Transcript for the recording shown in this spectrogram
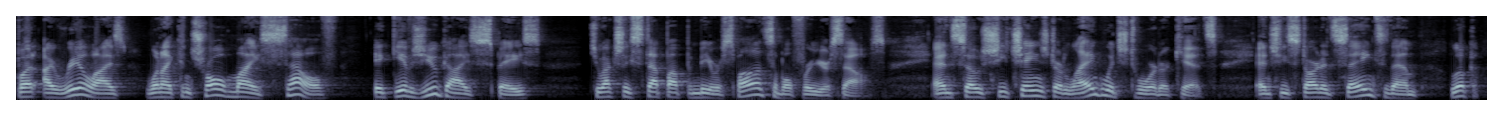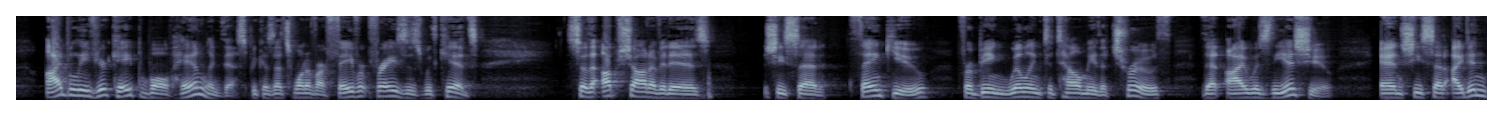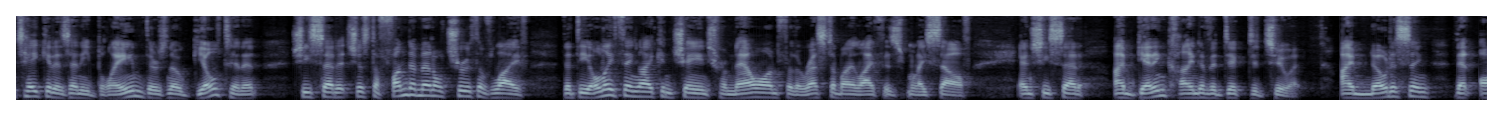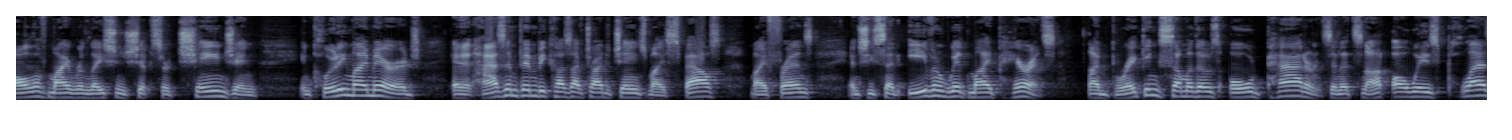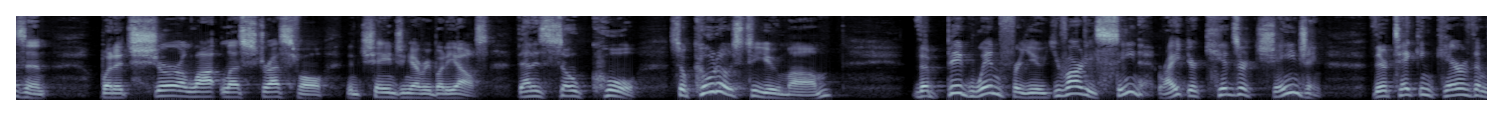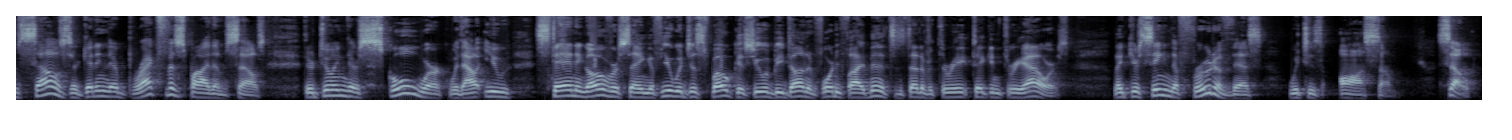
but I realized when I control myself, it gives you guys space to actually step up and be responsible for yourselves. And so she changed her language toward her kids and she started saying to them, Look, I believe you're capable of handling this because that's one of our favorite phrases with kids. So the upshot of it is, she said, Thank you for being willing to tell me the truth that I was the issue. And she said, I didn't take it as any blame. There's no guilt in it. She said, It's just a fundamental truth of life that the only thing I can change from now on for the rest of my life is myself. And she said, I'm getting kind of addicted to it. I'm noticing that all of my relationships are changing, including my marriage. And it hasn't been because I've tried to change my spouse, my friends. And she said, even with my parents, I'm breaking some of those old patterns. And it's not always pleasant, but it's sure a lot less stressful than changing everybody else. That is so cool. So kudos to you, mom. The big win for you, you've already seen it, right? Your kids are changing. They're taking care of themselves. They're getting their breakfast by themselves. They're doing their schoolwork without you standing over saying, if you would just focus, you would be done in 45 minutes instead of three, taking three hours. Like you're seeing the fruit of this, which is awesome. So,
